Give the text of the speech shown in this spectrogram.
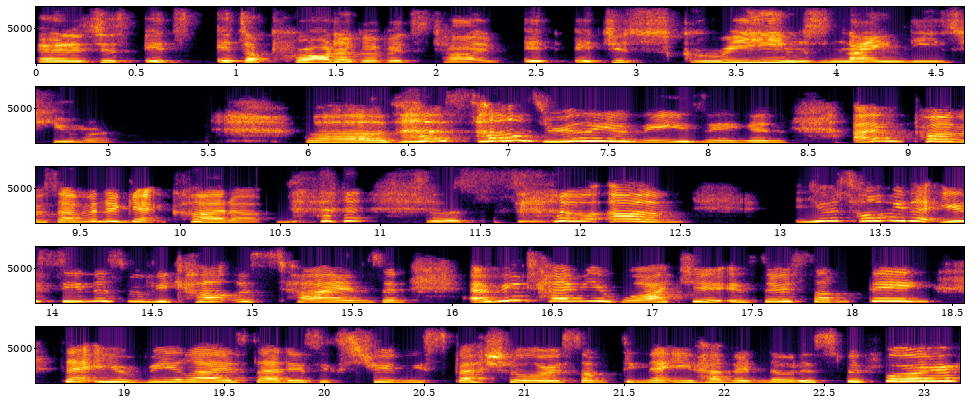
and it's just it's it's a product of its time. It it just screams 90s humor. Wow, that sounds really amazing, and I promise I'm gonna get caught up. Sure. so, um, you told me that you've seen this movie countless times, and every time you watch it, is there something that you realize that is extremely special, or something that you haven't noticed before?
